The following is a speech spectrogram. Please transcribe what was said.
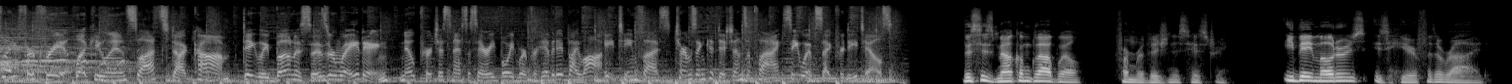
Play for free at LuckyLandSlots.com. Daily bonuses are waiting. No purchase necessary. Void where prohibited by law. 18 plus. Terms and conditions apply. See website for details. This is Malcolm Gladwell from Revisionist History. eBay Motors is here for the ride.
